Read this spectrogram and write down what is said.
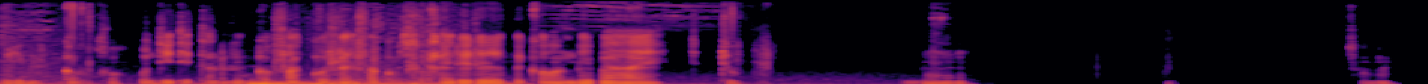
วีนก็ขอบคุณที่ติดตามกันก็ฝากกดไลค์ฝากกด subscribe ด้วยเด้อไปก่อน บ๊ายบาย จุ๊บได้นะช่องมัน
